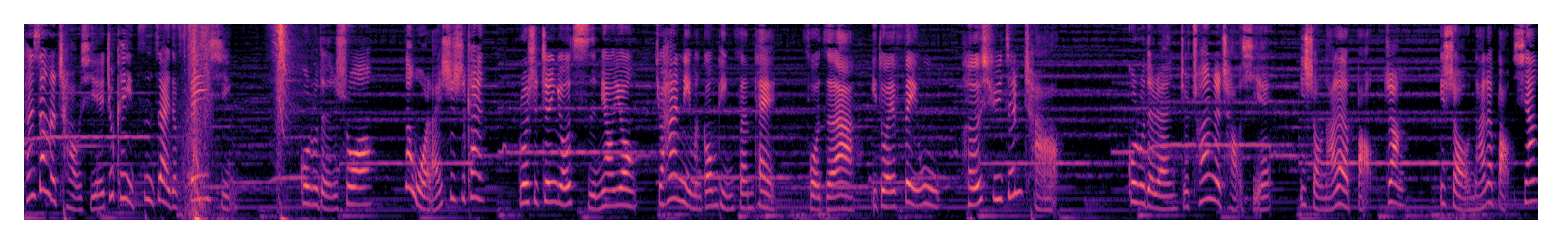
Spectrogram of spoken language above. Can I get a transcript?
穿上了草鞋就可以自在的飞行。”过路的人说：“那我来试试看。若是真有此妙用，就和你们公平分配；否则啊，一堆废物，何须争吵？”过路的人就穿着草鞋，一手拿了宝杖，一手拿了宝箱，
